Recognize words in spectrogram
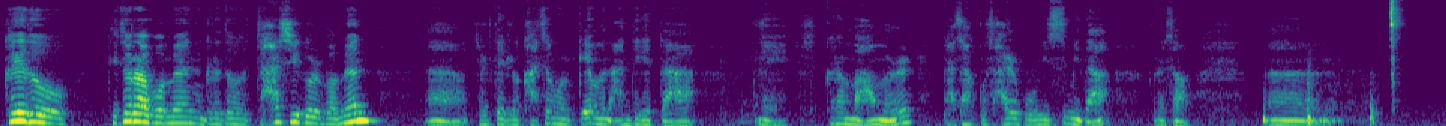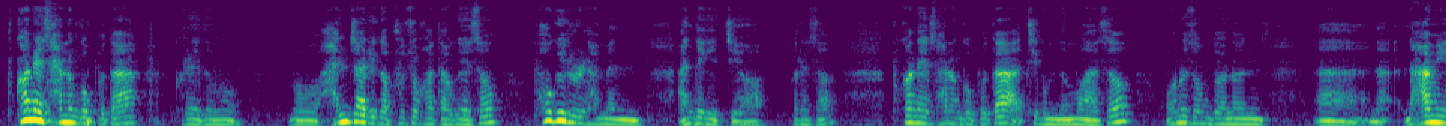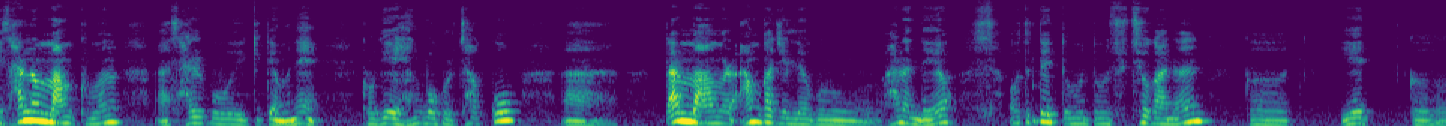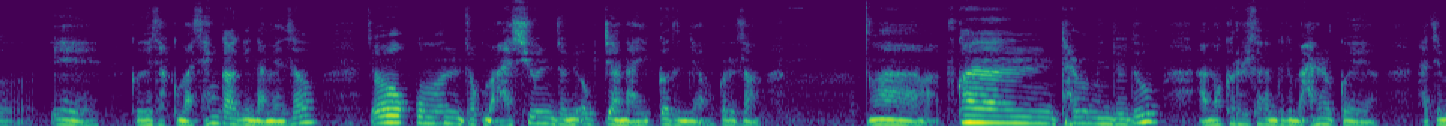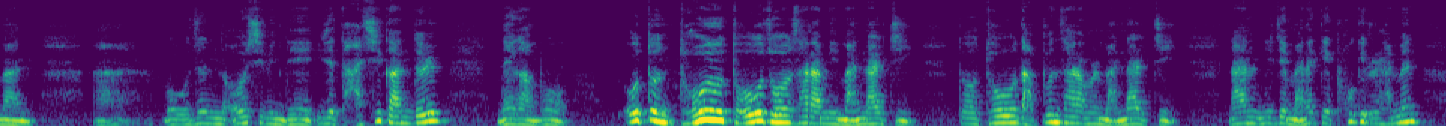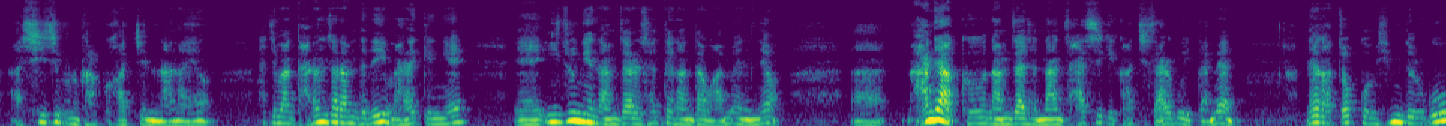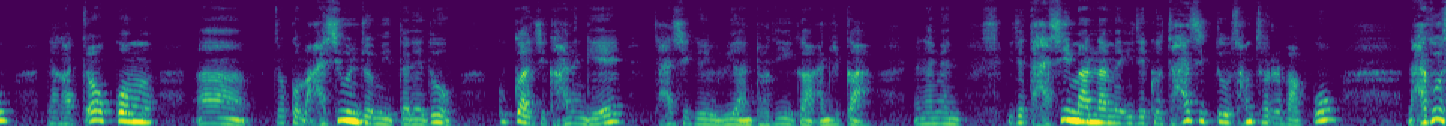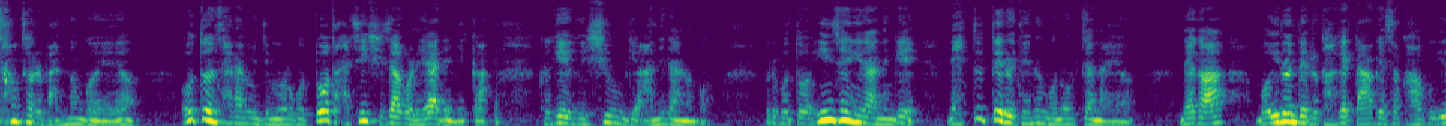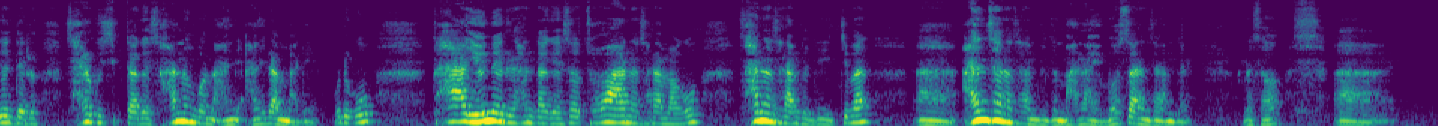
그래도 뒤돌아보면 그래도 자식을 보면 아, 절대로 가정을 깨면 안 되겠다. 네, 그런 마음을 다잡고 살고 있습니다. 그래서 음, 북한에 사는 것보다 그래도 뭐 한 자리가 부족하다고 해서 포기를 하면 안 되겠지요. 그래서 북한에 사는 것보다 지금 넘어와서 어느 정도는 아, 나- 남이 사는 만큼은 아, 살고 있기 때문에 거기에 행복을 찾고 아, 딴 마음을 안 가지려고 하는데요. 어떤 때 뚜문뚜문 스쳐가는 그 옛 그 예 그게 자꾸만 생각이 나면서 조금은 조금 아쉬운 점이 없지 않아 있거든요. 그래서 아, 북한 탈북민들도 아마 그럴 사람들이 많을 거예요. 하지만 아, 뭐 오전 50인데 이제 다시 간들 내가 뭐 어떤 더, 더 좋은 사람이 만날지 또 더 나쁜 사람을 만날지 나는 이제 만약에 포기를 하면 아, 시집은 갈 것 같지는 않아요. 하지만 다른 사람들이 만약에 에, 이 중에 남자를 선택한다고 하면은요. 아, 만약 그 남자에서 난 자식이 같이 살고 있다면 내가 조금 힘들고 내가 조금 아, 조금 아쉬운 점이 있더라도 끝까지 가는 게 자식을 위한 도리가 아닐까. 왜냐면 이제 다시 만나면 이제 그 자식도 상처를 받고 나도 상처를 받는 거예요. 어떤 사람인지 모르고 또 다시 시작을 해야 되니까 그게 그 쉬운 게 아니라는 거. 그리고 또 인생이라는 게 내 뜻대로 되는 건 없잖아요. 내가 뭐 이런 데를 가겠다 해서 가고 이런 데를 살고 싶다 해서 하는 건 아니, 아니란 말이에요. 그리고 다 연애를 한다고 해서 좋아하는 사람하고 사는 사람들도 있지만 아, 안 사는 사람들도 많아요. 못 사는 사람들. 그래서 아,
